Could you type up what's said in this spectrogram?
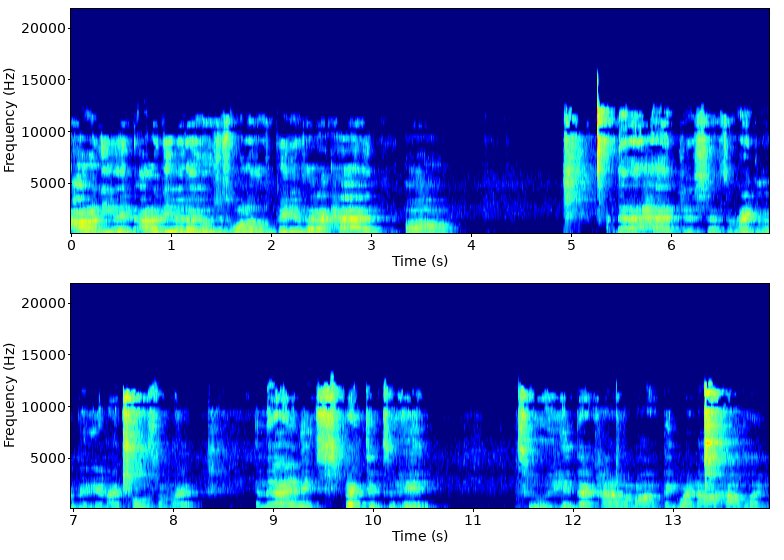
I don't even I don't even know. It was just one of those videos that I had uh, that I had just as a regular video and I post them, right? And then I didn't expect it to hit to hit that kind of amount. I think right now I have like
